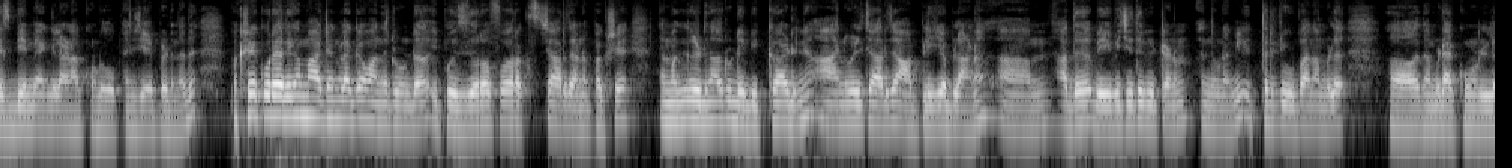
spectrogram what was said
എസ് ബി എം ബാങ്കിലാണ് അക്കൗണ്ട് ഓപ്പൺ ചെയ്യപ്പെടുന്നത്. പക്ഷേ കുറേയധികം മാറ്റങ്ങളൊക്കെ വന്നിട്ടുണ്ട്. ഇപ്പോൾ സീറോ ഫോർ എക്സ് ചാർജ് ആണ് പക്ഷേ നമുക്ക് കിട്ടുന്ന ഒരു ഡെബിറ്റ് കാർഡിന് ആനുവൽ ചാർജ് ആപ്ലിക്കബിൾ ആണ്. അത് വേവ് ചെയ്ത് കിട്ടണം എന്നുണ്ടെങ്കിൽ ഇത്ര രൂപ നമ്മൾ നമ്മുടെ അക്കൗണ്ടിൽ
